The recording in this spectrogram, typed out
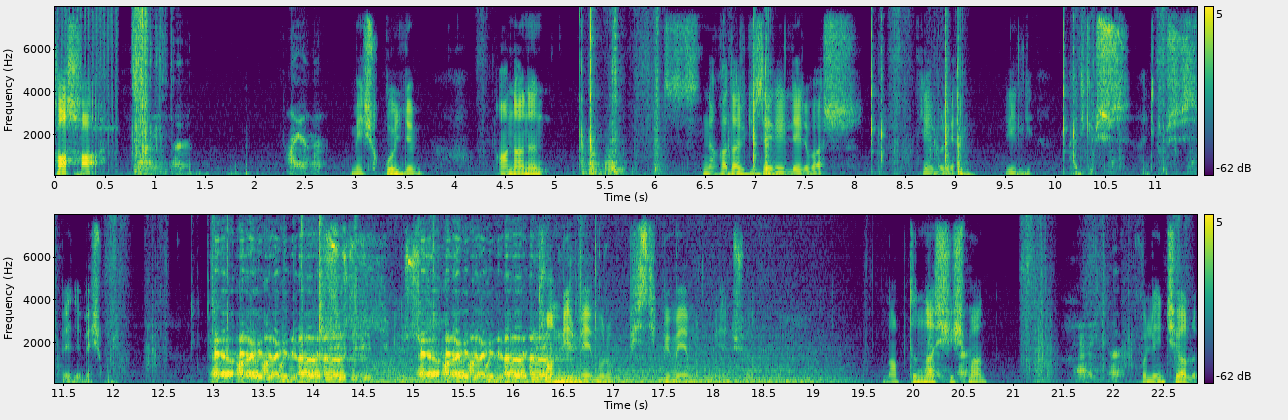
Haha. Meşguldüm. Ananın ne kadar güzel elleri var. Gel buraya. İlgi. Hadi görüşürüz. Hadi görüşürüz. Ben de meşgulüm. Görüşürüz. Tam bir memurum. Pislik bir memurum yani şu an. Ne yaptın lan şişman? Kolençiyalı.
